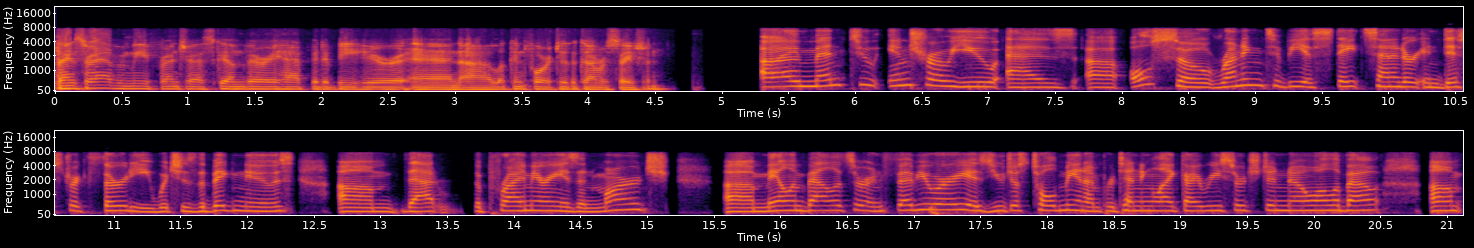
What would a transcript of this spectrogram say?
Thanks for having me, Francesca. I'm very happy to be here and uh, looking forward to the conversation. I meant to intro you as uh, also running to be a state senator in District 30, which is the big news. Um, that the primary is in March. Uh, mail-in ballots are in February, as you just told me, and I'm pretending like I researched and know all about. Um,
